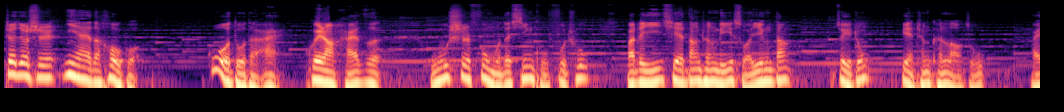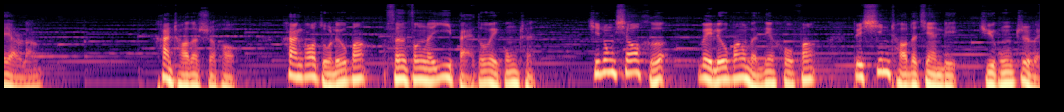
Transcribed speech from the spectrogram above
这就是溺爱的后果。过度的爱会让孩子无视父母的辛苦付出，把这一切当成理所应当，最终变成啃老族、白眼狼。汉朝的时候，汉高祖刘邦分封了一百多位功臣，其中萧何为刘邦稳定后方，对新朝的建立居功至伟，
